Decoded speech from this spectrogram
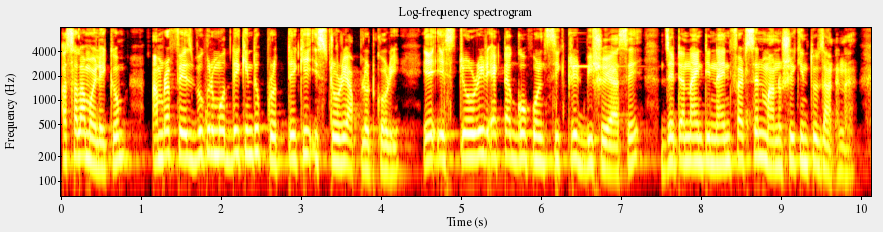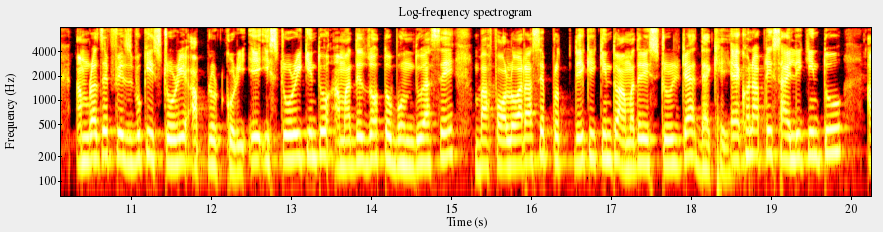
আসসালামু আলাইকুম। আমরা ফেসবুকের মধ্যে কিন্তু প্রত্যেকেই স্টোরি আপলোড করি। এই স্টোরির একটা গোপন সিক্রেট বিষয় আছে, যেটা নাইনটি নাইন পার্সেন্ট মানুষই কিন্তু জানে না। আমরা যে ফেসবুকে স্টোরি আপলোড করি, এই স্টোরি কিন্তু আমাদের যত বন্ধু আছে বা ফলোয়ার আছে, প্রত্যেকেই কিন্তু আমাদের স্টোরিটা দেখে। এখন আপনি চাইলে কিন্তু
